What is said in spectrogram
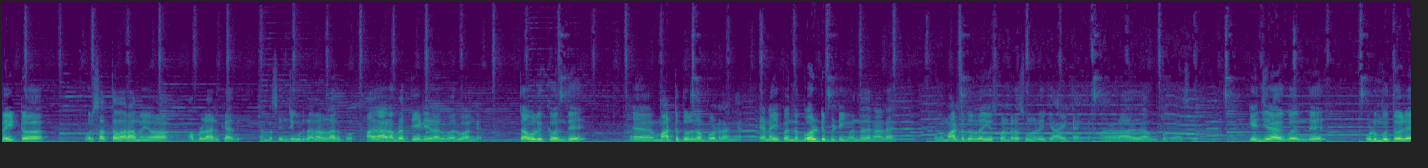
வெயிட்டோ ஒரு சத்தம் வராமையோ அப்படிலாம் இருக்காது. நம்ம செஞ்சு கொடுத்தா நல்லாயிருக்கும். அதனால் நம்மளை தேடி எல்லாரும் வருவாங்க. தவுளுக்கு வந்து அஹ், மாட்டுத்தோடு தான் போடுறாங்க. ஏன்னா இப்போ இந்த போல்ட்டு பிட்டிங் வந்ததுனால அவங்க மாட்டுத்தோடு தான் யூஸ் பண்ணுற சூழ்நிலைக்கு ஆயிட்டாங்க. அதனால் அதுதான் அவங்க போட்டு வாசிக்கிறாங்க கெஞ்சிராவுக்கு வந்து உடும்புத்தோடு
